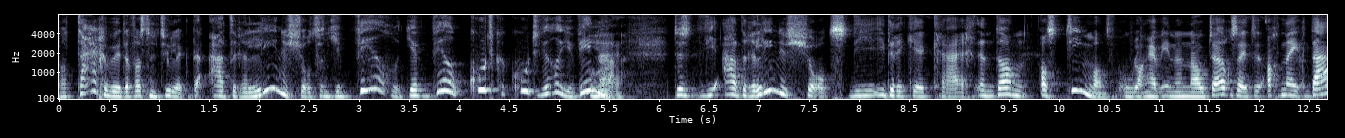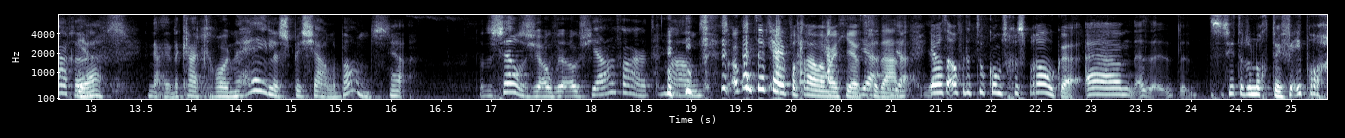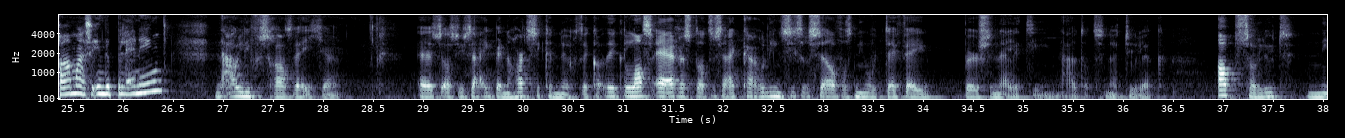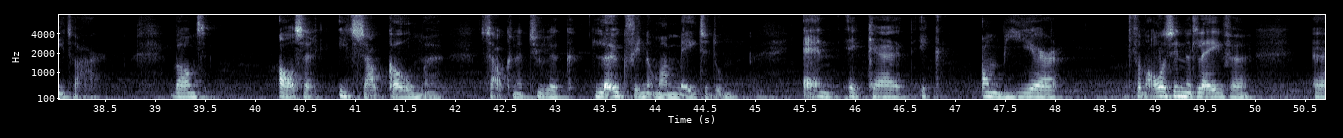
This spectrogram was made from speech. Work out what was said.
wat daar gebeurde was natuurlijk de adrenaline shots. Want je wil, je wil, koet, koet wil je winnen. Ja. Dus die adrenaline shots die je iedere keer krijgt. En dan als team, want hoe lang hebben we in een hotel gezeten? Acht, negen dagen. Ja. Nou, dan krijg je gewoon een hele speciale band. Ja. Dat is zelfs als je over de oceaan vaart. Het is ook een tv-programma wat je hebt Ja, gedaan. ja, Je ja. had over de toekomst gesproken. Ehm, eh, eh, zitten er nog tv-programma's in de planning? nou, lieve schat, weet je. Eh, zoals u zei, ik ben hartstikke nuchter. Ik, ik las ergens dat ze zei... Carolien ziet zichzelf als nieuwe tv-personality. Nou, dat is natuurlijk absoluut niet waar. Want als er iets zou komen... zou ik natuurlijk leuk vinden om aan mee te doen. En ik, eh, ik ambieer van alles in het leven... eh,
